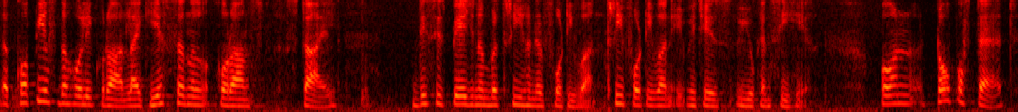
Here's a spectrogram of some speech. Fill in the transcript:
the copy of the Holy Quran, like Yassarnal Quran s- style. This is page number 341, 341, which is you can see here. On top of that,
